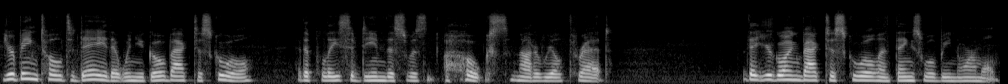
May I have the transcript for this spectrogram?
You're being told today that when you go back to school, the police have deemed this was a hoax, not a real threat, that you're going back to school and things will be normal.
